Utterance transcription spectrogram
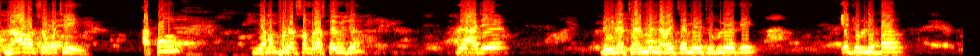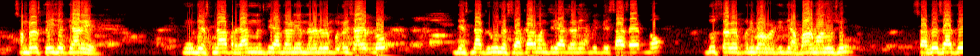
ઘણા વર્ષો પછી આખું નિયામક મંડળ સમરસ થયું છે. અને આજે ડેરીના ચેરમેન નવા ચેરમેનની ચૂંટણી હતી. એ ચૂંટણી પણ સમરસ થઈ છે ત્યારે હું દેશના પ્રધાનમંત્રી આદરણીય નરેન્દ્ર મોદી સાહેબનો, દેશના ગૃહ અને સહકાર મંત્રી આદરણીય અમિતભાઈ શાહ સાહેબનો, દૂધસાગર પરિવાર વતીથી આભાર માનું છું. સાથે સાથે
